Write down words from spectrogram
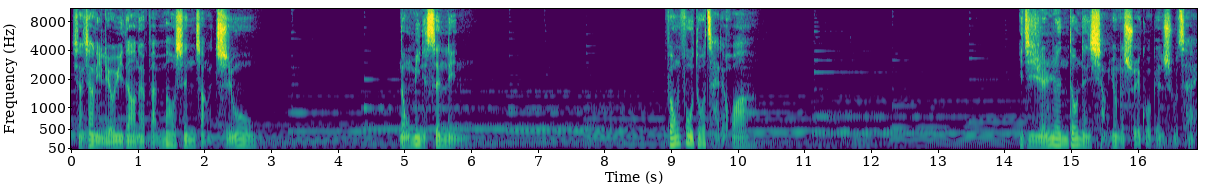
想象你留意到那繁茂生长的植物浓密的森林，丰富多彩的花，以及人人都能享用的水果跟蔬菜。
